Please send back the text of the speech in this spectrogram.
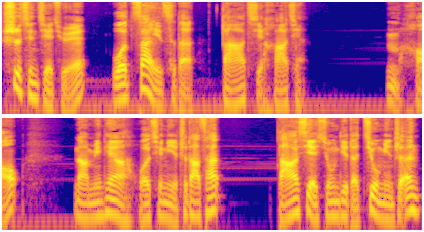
事情解决，我再一次的打起哈欠。嗯，好，那明天啊，我请你吃大餐，答谢兄弟的救命之恩。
